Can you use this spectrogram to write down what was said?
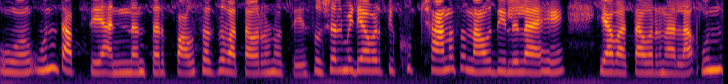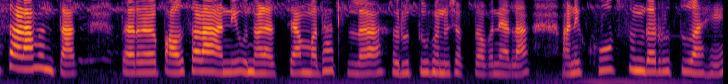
ऊन तापते आणि नंतर पावसाचं वातावरण होते. सोशल मीडियावरती खूप छान असं नाव दिलेलं आहे या वातावरणाला. उन्हाळा म्हणतात. तर पावसाळा आणि उन्हाळ्याच्या मधातला ऋतू म्हणू शकतो आपण याला. आणि खूप सुंदर ऋतू आहे.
